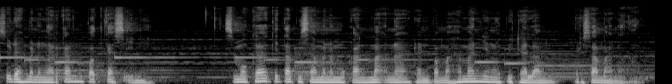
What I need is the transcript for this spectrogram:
sudah mendengarkan podcast ini. Semoga kita bisa menemukan makna dan pemahaman yang lebih dalam bersama Natal.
